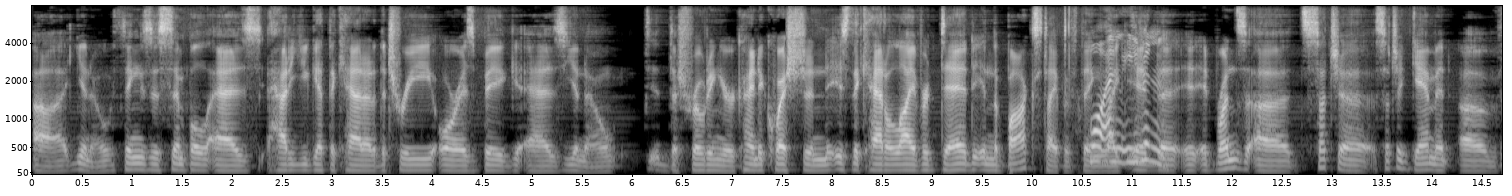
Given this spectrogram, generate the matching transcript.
uh, you know, things as simple as how do you get the cat out of the tree, or as big as, you know, the Schrodinger kind of question: Is the cat alive or dead in the box type of thing? Well, like and even- it, the, it, it runs uh, such a such a gamut of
